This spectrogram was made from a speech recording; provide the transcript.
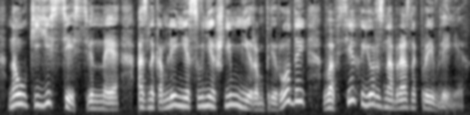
– науки естественные, ознакомление с внешним миром, природой во всех ее разнообразных проявлениях.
